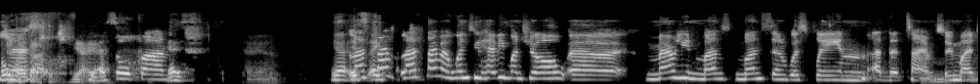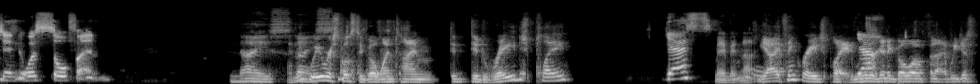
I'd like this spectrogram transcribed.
Oh my yes, Festival. Yeah, yeah, so fun. Yes. yeah, yeah. Yeah. Last like, time, last time I went to Heavy Montreal, uh, Marilyn Mons- Manson was playing at that time. So imagine it was so fun. Nice. I think we were supposed to go one time. Did did Rage play? Yes, Maybe not. Yeah, I think Rage played. We were going to go up for that. We just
